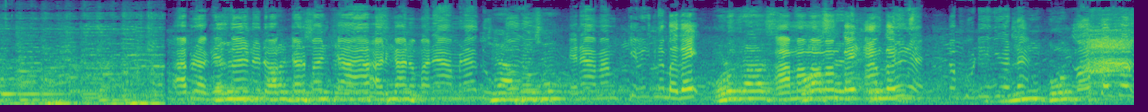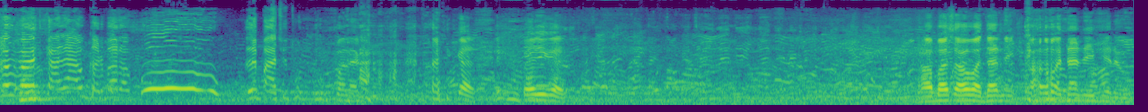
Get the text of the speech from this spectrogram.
આ પ્રજ્ઞેશભાઈ ને ડોક્ટર પણ છે આ હાડકાનો મને હમણાં દુખતું હતું. એને આમ આમ કેવી રીતના બધાય આમ આમ આમ આમ કઈ આમ કર્યું ને તો ફૂટી ગયું એટલે ગોળ ગોળ ગોળ ગોળ બસ કાલે આવું ગરબા રાખું. એટલે પાછું થોડું દુખવા લાગ્યું ફરી કર હા બસ હવે વધારે નહીં હવે વધારે નહીં ફેરવું.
